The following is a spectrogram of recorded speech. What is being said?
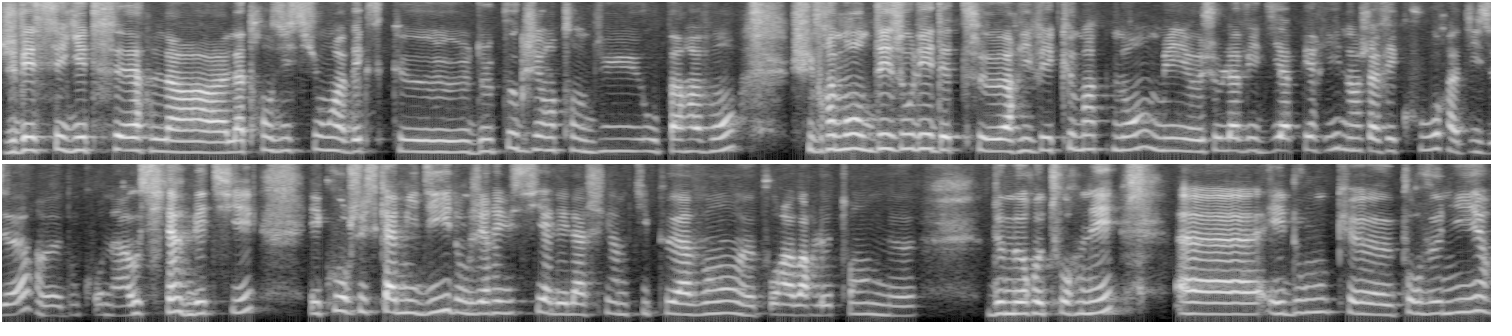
je vais essayer de faire la, transition avec ce que de peu que j'ai entendu auparavant. Je suis vraiment désolée d'être euh, arrivée que maintenant, mais euh, je l'avais dit à Perrine, hein, j'avais cours à 10 heures, donc on a aussi un métier, et cours jusqu'à midi, donc j'ai réussi à les lâcher un petit peu avant pour avoir le temps de me, de me retourner. et donc, pour venir,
